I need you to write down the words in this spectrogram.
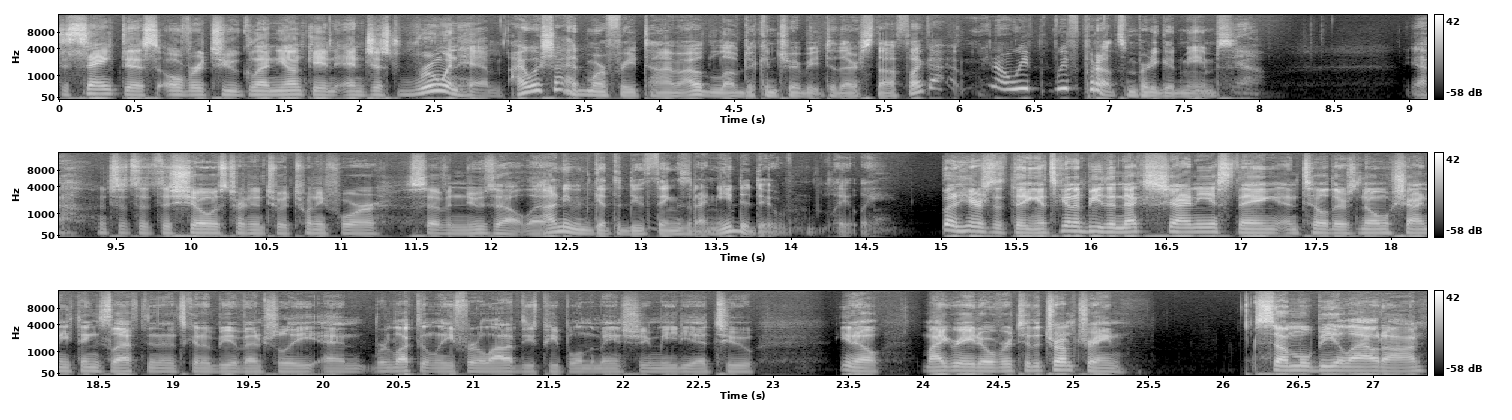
DeSanctis over to Glenn Youngkin and just ruin him. I wish I had more free time. I would love to contribute to their stuff. Like, you know, we've we've put out some pretty good memes. Yeah. Yeah, it's just that the show has turned into a twenty four seven news outlet. I don't even get to do things that I need to do lately. But here's the thing: it's going to be the next shiniest thing until there's no shiny things left, and then it's going to be eventually and reluctantly for a lot of these people in the mainstream media to, you know, migrate over to the Trump train. Some will be allowed on,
